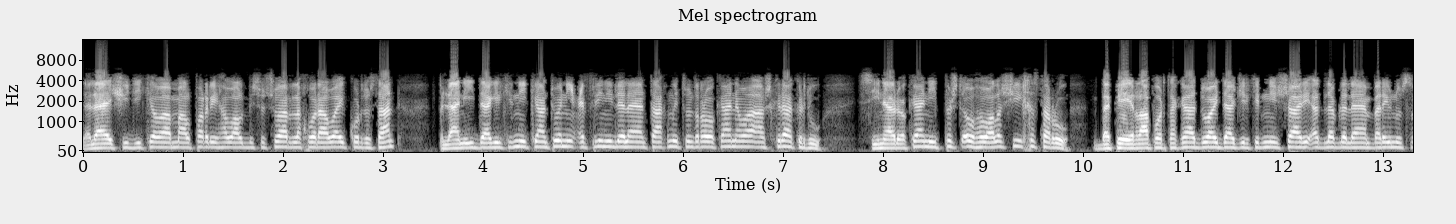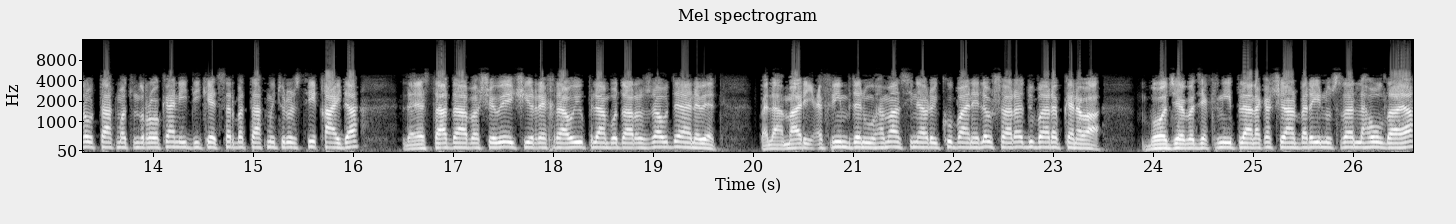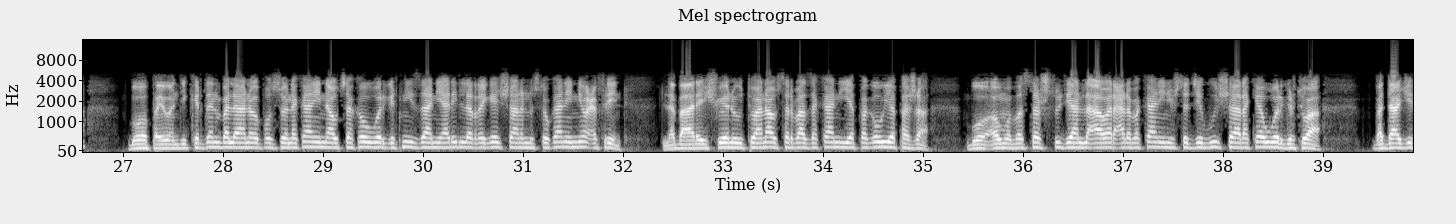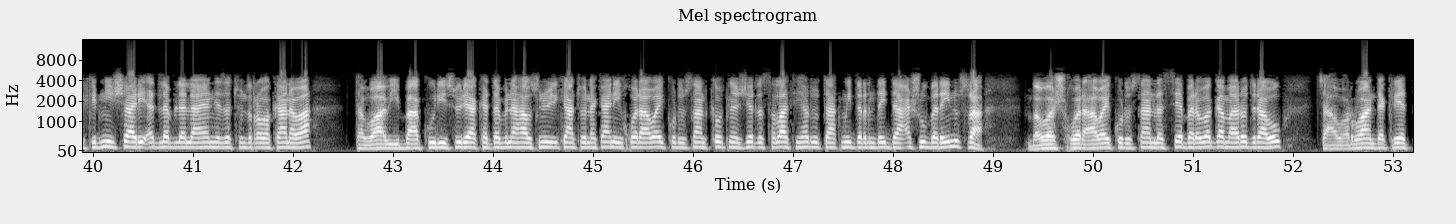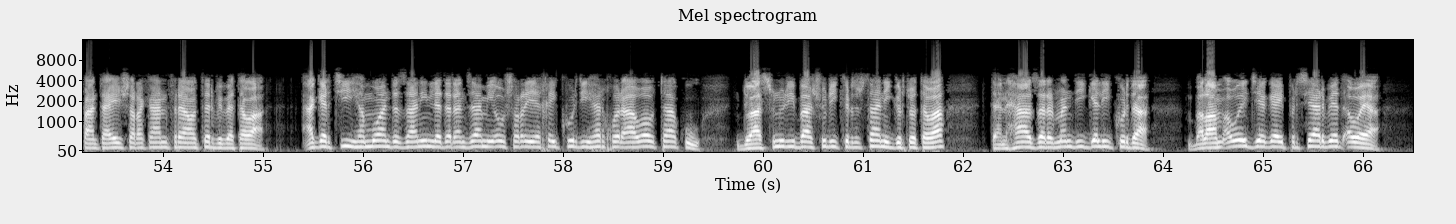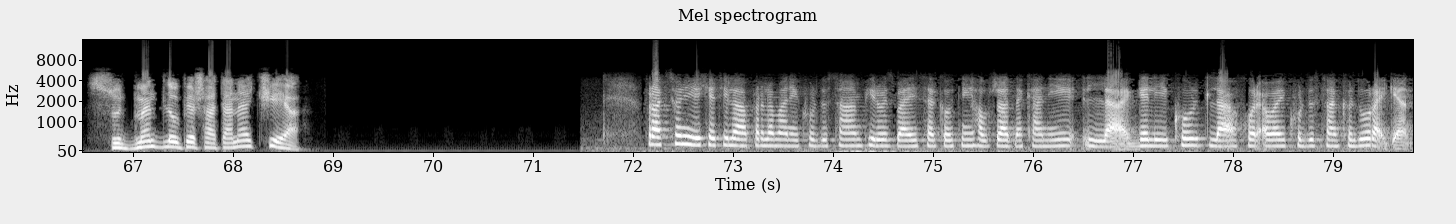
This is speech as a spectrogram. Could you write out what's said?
لەلایەکی دیکەوە ماڵپەڕی هەواڵ 24 لە خۆراوای کوردستان پلانی داگیرکردنی کانتۆنی ئەفرینی لەلایەن تاقمی تونندڕەوەکانەوە ئاشکرا کرد و سینارۆکانی پشت ئەو هەواڵەشی خستە ڕوو بەپێی راپۆرتەکە دوای داگیرکردنی شاری ئەدلب لەلایەن بەرەی نووسرە و تاقمە تونندڕەوەکانی دیکەێت سەر بە تاقمی تورستی قاعدا لە ئێستادا بە شێوەیەکی ڕێکخراوی و پلان بۆ داڕژرا و دایانەوێت پەلاماری ئەفرین بدەن و هەمان سیناروی کوبانێ لەو شارە دووبارە بکەنەوە بۆ جێبەجێکردنی پلانەکەشیان بەرەی نووسرات لە هەوڵدایە بۆ پەیوەندیکردن بەلایەنە ئۆپۆزسیۆنەکانی ناوچەکە و وەرگرتنی زانیاری لە ڕێگەی شانە نووسەکانی نێو ئەفرین لەبارەی شوێن و توانا و سەربازەکانی یەپەگە و یەپەژە بۆ ئەو مەبەستەش سوودیان لە ئاوار عربەکانی نیشتەجێبووی شارەکە وەرگتووە بە داگیرکردنی شاری ئەدلب لەلایەن هێزە توندڕەوەکانەوە تەواوی باکووری سووریا کە دەبنە هاوسنووری کانتۆنەکانی خۆرئاوای کوردستان کەوتنە ژێر دەسەڵاتی هەردوو تاقمی دڕندەی داعش و بەرەی نوسرا بەوەش خۆرئاوای کوردستان لە سێ بەرەوە گەمارۆ دراوە و چاوەڕوان دەکرێت پانتایی شەڕەکان فراوانتر ببێتەوە ئەگەرچی هەمووان دەزانین لە دەرەنجامی ئەو شەڕە یەخەی کوردی هەر خۆرئاوا و تاکو و دوا سنووری باشووری کوردستانی گرتوتەوە تەنها زەرمەندی گەلی کووردە بەڵام ئەوەی جێگای پرسیار بێت ئەوەیە سوودمەند لەو پێشهاتانە کێە؟ فراکسیۆنی یەکێتی لە پەرلەمانی کوردستان پیرۆزبایی سەرکەوتنی هەڵبژاردنەکانی لە گەلی کورد لە خۆرئەوای کوردستان کردو ڕایگەیاند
